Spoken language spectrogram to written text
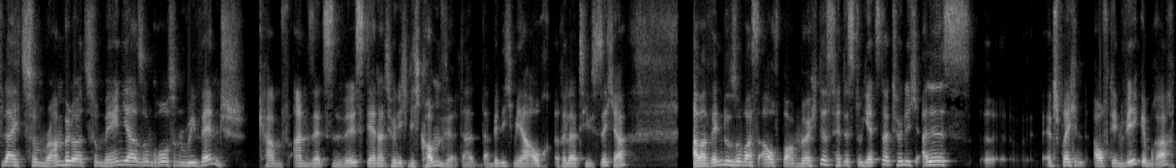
vielleicht zum Rumble oder zum Mania so einen großen Revenge-Kampf ansetzen willst, der natürlich nicht kommen wird. Da, da bin ich mir ja auch relativ sicher. Aber wenn du sowas aufbauen möchtest, hättest du jetzt natürlich alles äh, entsprechend auf den Weg gebracht.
